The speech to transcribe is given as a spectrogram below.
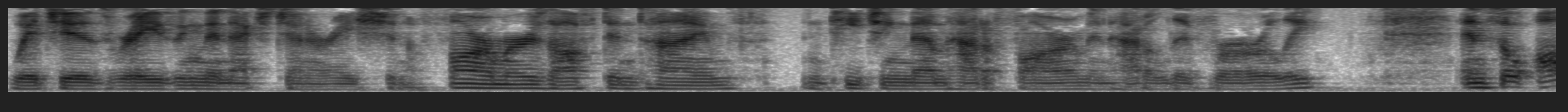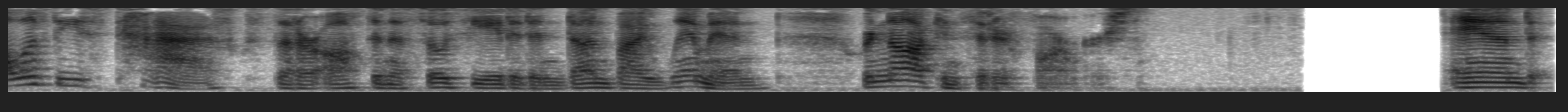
which is raising the next generation of farmers oftentimes and teaching them how to farm and how to live rurally. And so all of these tasks that are often associated and done by women were not considered farmers. And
